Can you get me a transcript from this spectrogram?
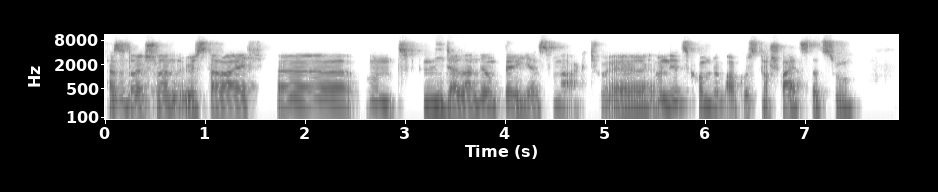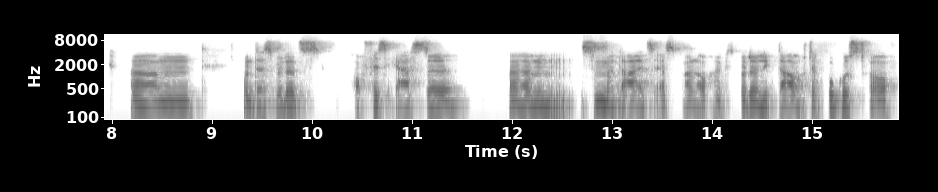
Also Deutschland, Österreich äh, und Niederlande und Belgien sind wir aktuell und jetzt kommt im August noch Schweiz dazu. Ähm, und das wird jetzt auch fürs erste ähm, sind wir da jetzt erstmal auch, oder liegt da auch der Fokus drauf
